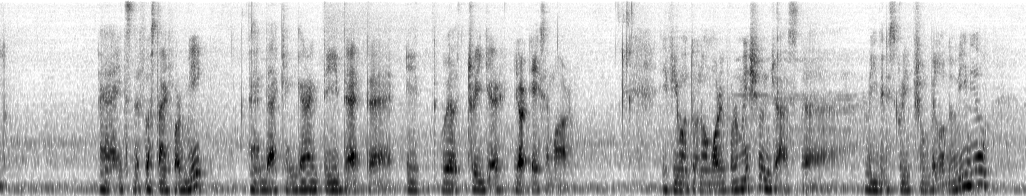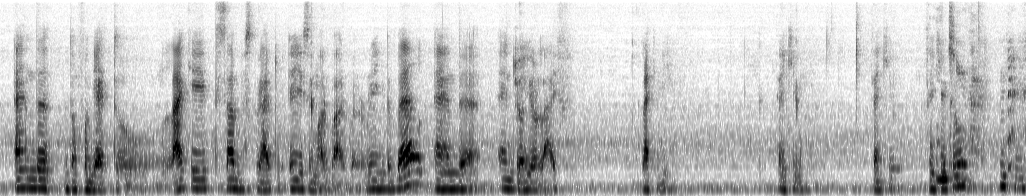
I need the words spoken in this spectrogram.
Uh, it's the first time for me and I can guarantee that uh, it will trigger your ASMR. If you want to know more information, just uh, read the description below the video and uh, don't forget to like it, subscribe to ASMR Barber, ring the bell and uh, enjoy your life like me. Thank you. Thank you. Thank, Thank you you. too.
